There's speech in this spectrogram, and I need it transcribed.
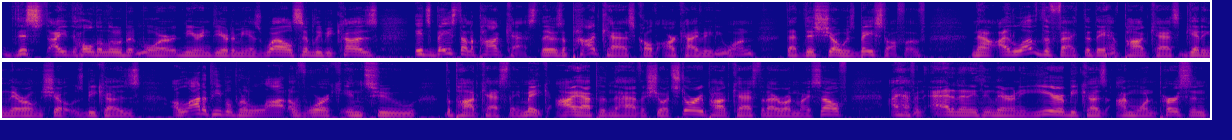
this I hold a little bit more near and dear to me as well, simply because it's based on a podcast. There's a podcast called Archive 81 that this show is based off of. Now, I love the fact that they have podcasts getting their own shows because a lot of people put a lot of work into the podcast they make. I happen to have a short story podcast that I run myself, I haven't added anything there in a year because I'm one person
